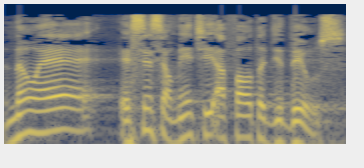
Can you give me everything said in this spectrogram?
não é essencialmente a falta de Deus.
